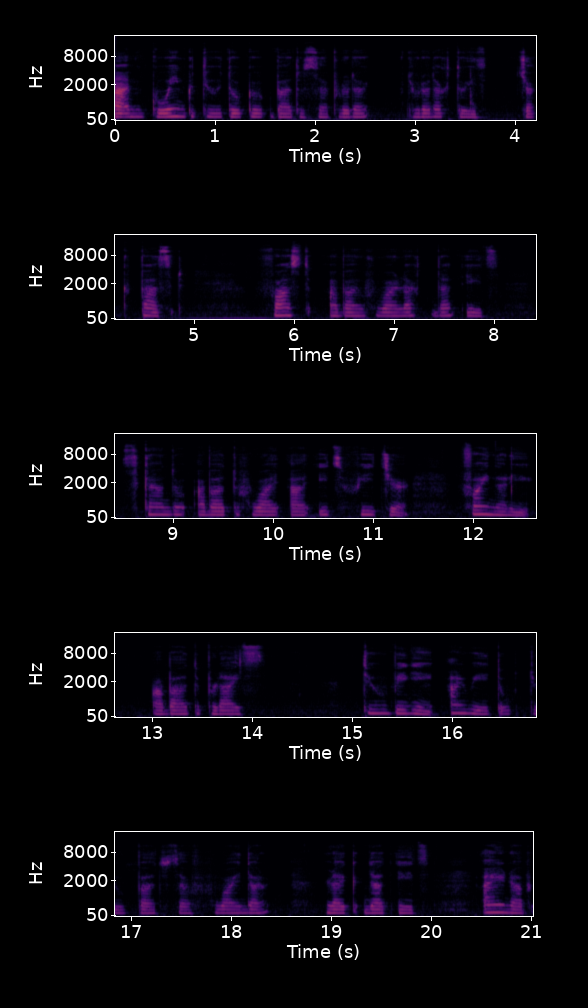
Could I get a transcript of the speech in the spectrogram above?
I'm going to talk about the product, product is Jack Purcell. First, about what that is. Second, about why are its feature. Finally, about price. To begin, I will talk to about the why that like that is. I love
